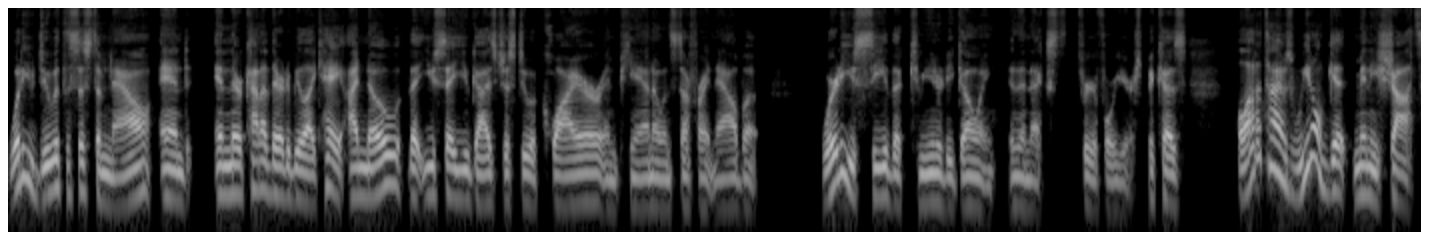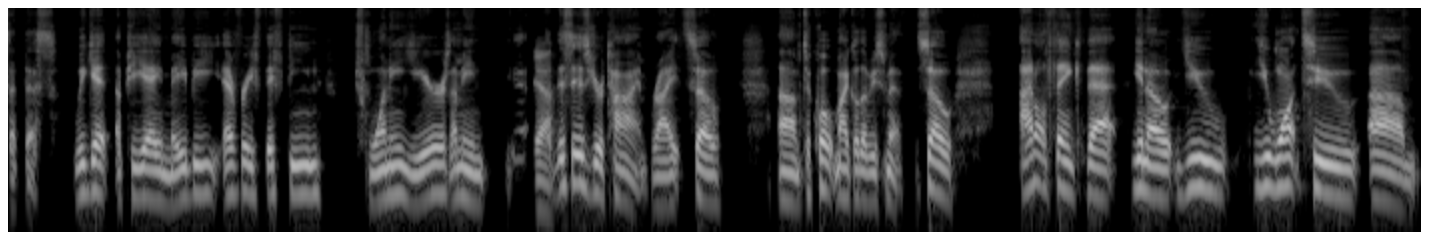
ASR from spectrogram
What do you do with the system now? And and they're kind of there to be like, hey, I know that you say you guys just do a choir and piano and stuff right now, but where do you see the community going in the next three or four years? Because a lot of times we don't get many shots at this. We get a PA maybe every 15, 20 years. I mean, yeah, this is your time, right? So, um, to quote Michael W. Smith, so I don't think that you know you you want to um,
